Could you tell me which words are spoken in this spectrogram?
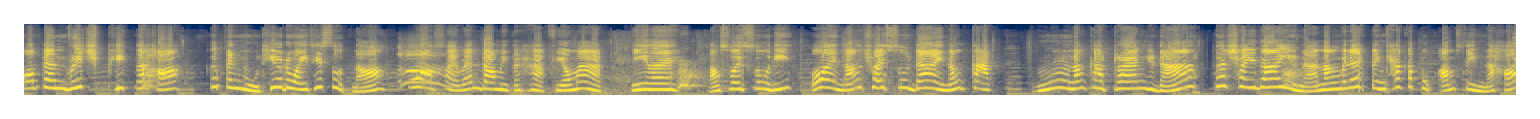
ว่าเป็น rich pig นะคะ คือเป็นหมูที่รวยที่สุดเนาะว้าวใส่แว่นดำอีกต่างหากเฟี้ยวมาก นี่เลยน้องช่วยสู้ดิ โอ้ยน้องช่วยสู้ได้น้องกัด อืมน้องกัดแรงอยู่นะ ก็ใช้ได้อยู่นะน้องไม่ได้เป็นแค่กระปุกออมสินนะคะ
